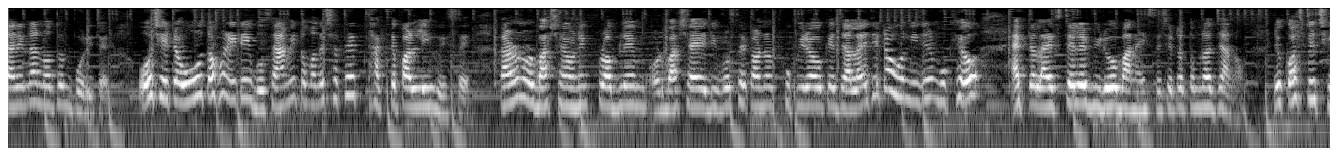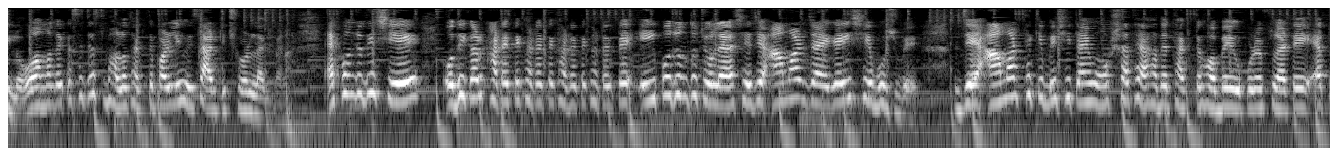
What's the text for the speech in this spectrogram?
জানি না নতুন পরিচয়। ও সেটা, ও তখন এটাই বলছে, আমি তোমাদের সাথে থাকতে পারলেই হয়েছে। কারণ ওর বাসায় অনেক প্রবলেম ওর বাসায় ডিভোর্সের কারণে ওর ফুপিরা ওকে জ্বালায়, যেটা ও নিজের মুখেও একটা লাইফস্টাইলের ভিডিও বানাইছে, সেটা তোমরা জানো। যে কষ্টে ছিল, ও আমাদের কাছে জাস্ট ভালো থাকতে পারলেই হয়েছে, আর কিছু ওর লাগবে না। এখন যদি সে অধিকার খাটাইতে খাটাইতে খাটাইতে খাটাইতে এই পর্যন্ত চলে আসে যে আমার জায়গায় সে বসবে, যে আমার থেকে বেশি টাইম ওর সাথে আহাদে থাকতে হবে উপরে ফ্ল্যাটে এত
